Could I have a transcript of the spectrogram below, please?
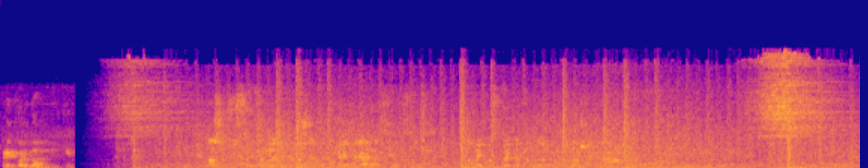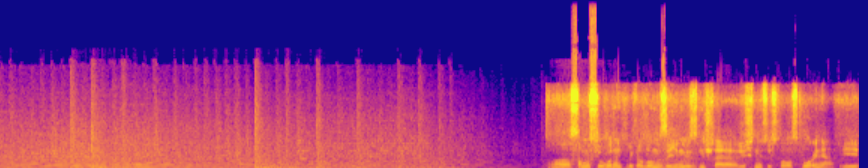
прикордонники. Саме сьогодні прикордонний загін відзначає річницю свого створення і,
